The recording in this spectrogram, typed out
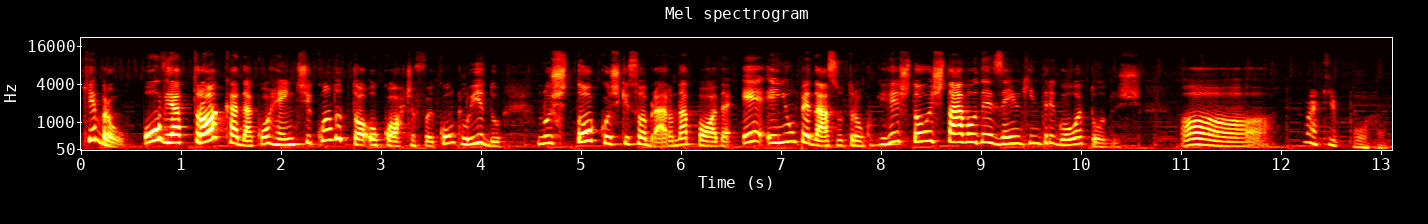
quebrou. Houve a troca da corrente quando o corte foi concluído. Nos tocos que sobraram da poda e em um pedaço do tronco que restou estava o desenho que entregou a todos. Oh! Mas que porra!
